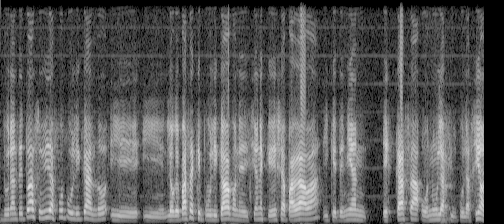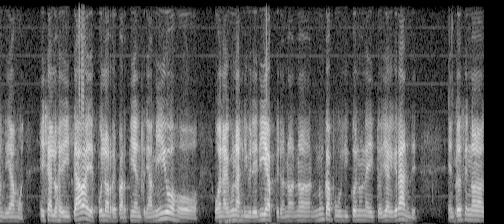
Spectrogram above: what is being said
durante toda su vida fue publicando y, lo que pasa es que publicaba con ediciones que ella pagaba y que tenían escasa o nula circulación, digamos. Ella los editaba y después los repartía entre amigos o, en algunas librerías, pero no, no, nunca publicó en una editorial grande. Entonces no,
